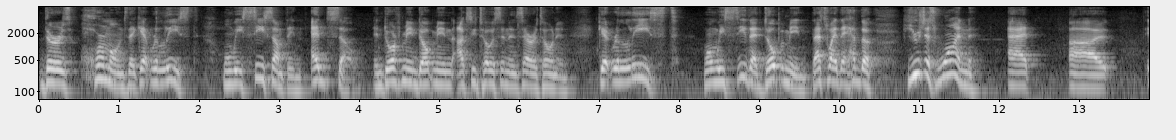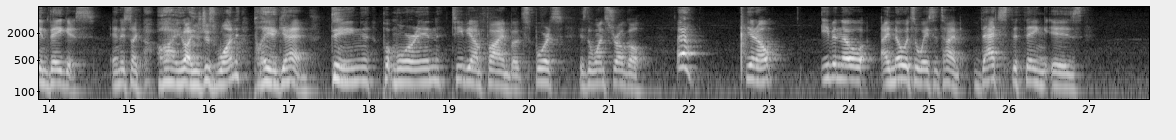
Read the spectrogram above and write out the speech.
There's hormones that get released when we see something. EDSO, endorphin, dopamine, oxytocin, and serotonin get released when we see that dopamine. That's why they have the you just won at uh, in Vegas. And it's like, oh, you just won? Play again ding, put more in. TV, I'm fine, but sports is the one struggle. Eh, you know, even though I know it's a waste of time, that's the thing is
